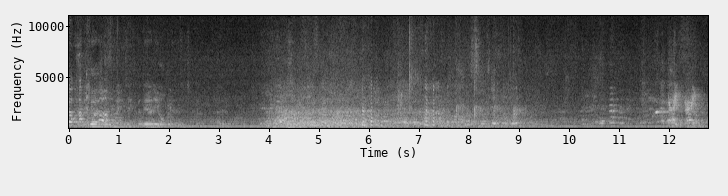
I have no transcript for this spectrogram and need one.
Because when they take a banana, you open right.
